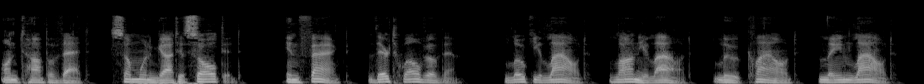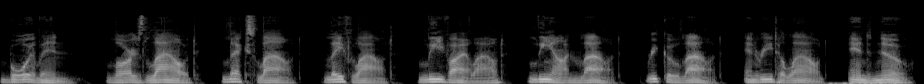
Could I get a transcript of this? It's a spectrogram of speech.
On top of that, someone got assaulted. In fact, there are 12 of them. Loki Loud, Lonnie Loud, Luke Loud, Lane Loud, Boy Lynn, Lars Loud, Lex Loud, Leif Loud, Levi Loud, Leon Loud, Rico Loud, and Rita Loud, and no,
